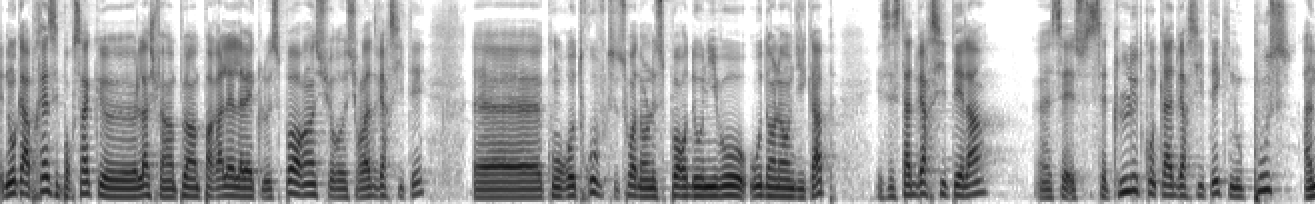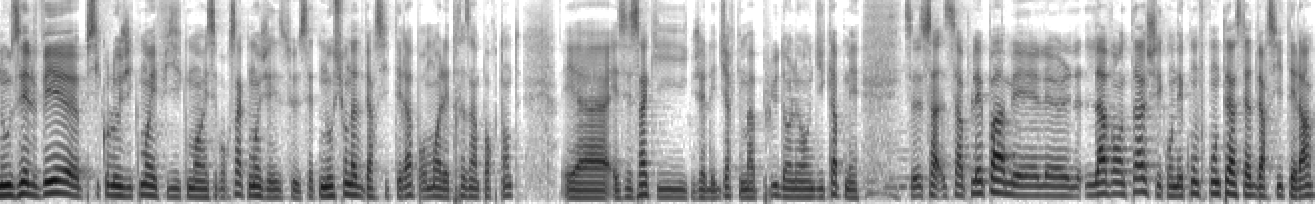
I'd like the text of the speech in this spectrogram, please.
Et donc après c'est pour ça que là je fais un peu un parallèle avec le sport hein, sur l'adversité qu'on retrouve que ce soit dans le sport de haut niveau ou dans le handicap et c'est cette adversité-là, euh, cette lutte contre l'adversité qui nous pousse à nous élever euh, psychologiquement et physiquement. Et c'est pour ça que moi, cette notion d'adversité-là, pour moi, elle est très importante. Et, euh, et c'est ça qui, j'allais dire, qui m'a plu dans le handicap. Mais ça ne plaît pas. Mais l'avantage, c'est qu'on est confronté à cette adversité-là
